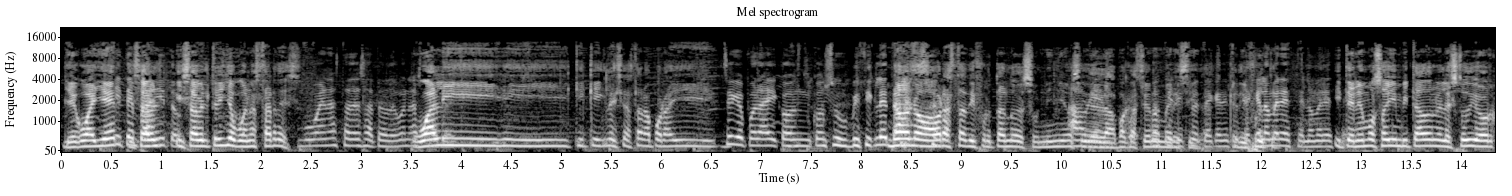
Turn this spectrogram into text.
Llegó ayer. Y Isabel, Trillo, buenas tardes. Buenas tardes a todos. Buenas Wally tardes. y Kike Iglesias estará por ahí. Sigue por ahí con, con sus bicicletas. No, no, ahora está disfrutando de sus niños Ah, y de las vacaciones Pues que merecidas. disfrute, que disfrute, que disfrute. lo merece, lo merece. Y tenemos hoy invitado en el estudio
